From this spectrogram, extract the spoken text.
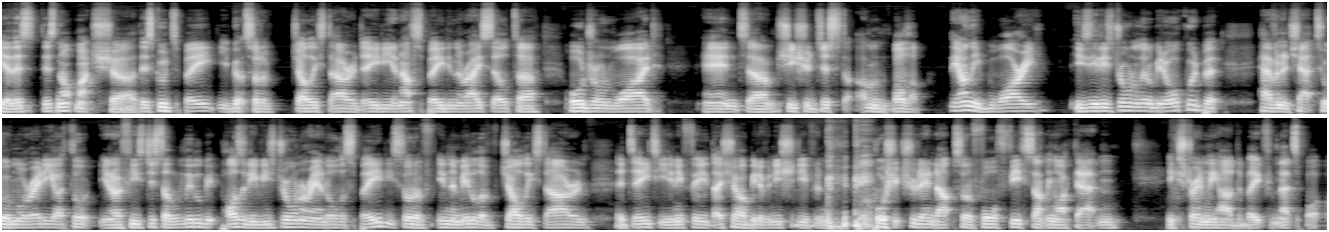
yeah there's there's not much uh, there's good speed you've got sort of Jolie Star Aditi enough speed in the race Zelta all drawn wide and um, she should just um, well the, the only worry is it is drawn a little bit awkward but having a chat to him already I thought you know if he's just a little bit positive he's drawn around all the speed he's sort of in the middle of Jolie Star and Aditi and if he, they show a bit of initiative and push it should end up sort of fourth fifth something like that and extremely hard to beat from that spot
